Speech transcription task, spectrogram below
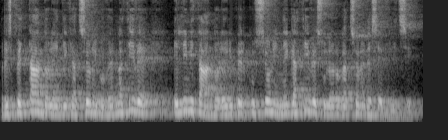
rispettando le indicazioni governative e limitando le ripercussioni negative sull'erogazione dei servizi.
